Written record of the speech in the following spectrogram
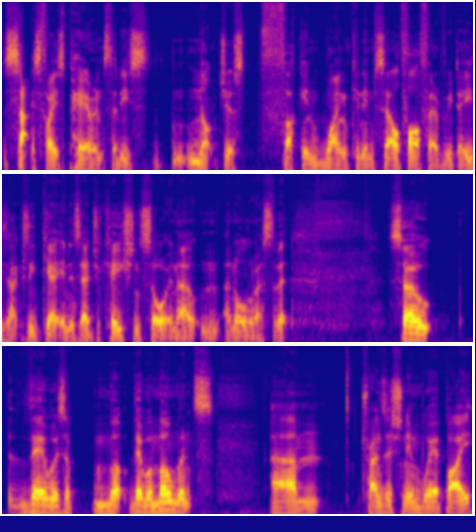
satisfy his parents that he's not just fucking wanking himself off every day. He's actually getting his education sorting out and, and all the rest of it. So there was a there were moments um, transitioning whereby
